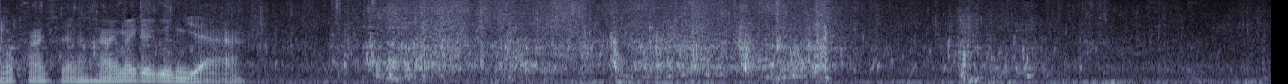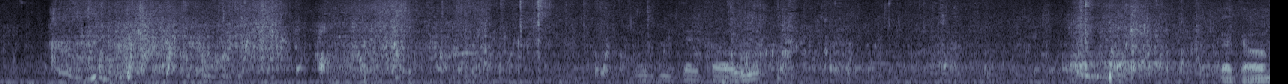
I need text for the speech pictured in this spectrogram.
ốc hai, hai mấy cái gương già Cây tượng. cái tượng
